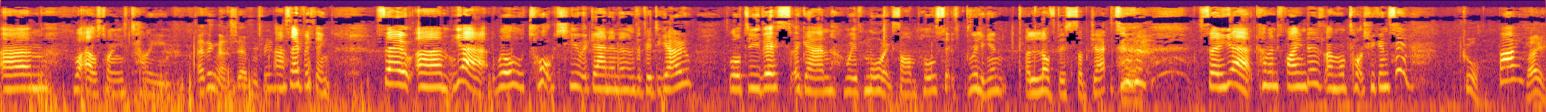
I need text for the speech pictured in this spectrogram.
Um, what else do I need to tell you? I think that's everything. That's everything. So um, yeah, we'll talk to you again in another video. We'll do this again with more examples. It's brilliant. I love this subject. so yeah, come and find us and we'll talk to you again soon. Cool. Bye. Bye.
